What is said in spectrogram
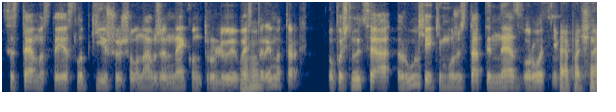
система стає слабкішою, що вона вже не контролює весь Мгм. периметр, то почнуться рухи, які можуть стати незворотніми. Це почне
